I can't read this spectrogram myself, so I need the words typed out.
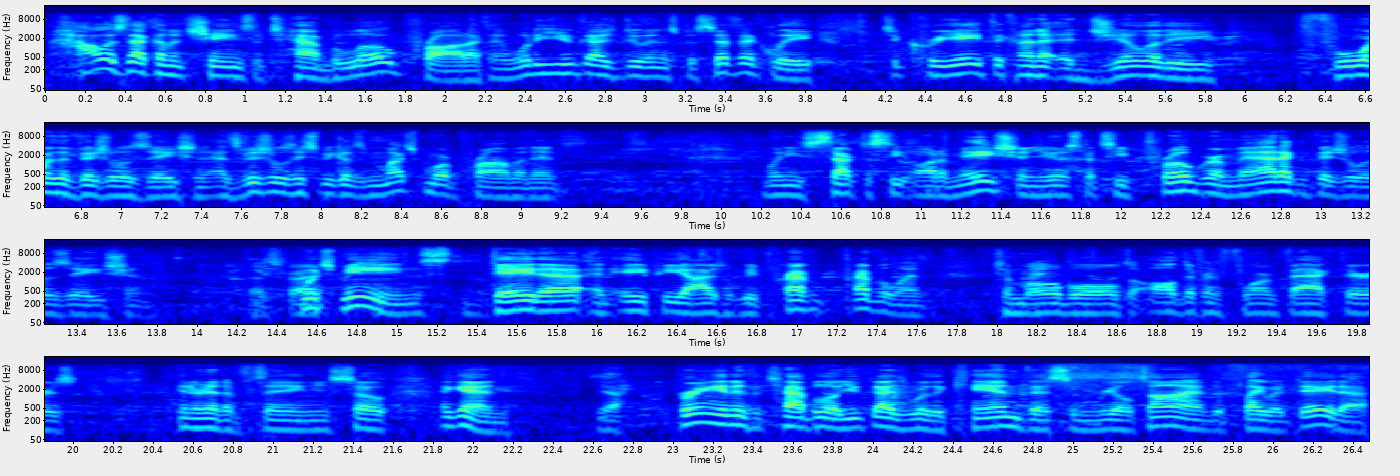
how is that going to change the Tableau product, and what are you guys doing specifically to create the kind of agility for the visualization? As visualization becomes much more prominent, when you start to see automation, you're going to start to see programmatic visualization. That's right. Which means data and APIs will be pre prevalent to mobile, to all different form factors, Internet of Things. So again, Yeah. bringing it into Tableau, you guys were the canvas in real time to play with data.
